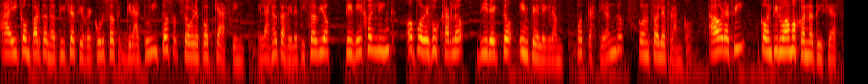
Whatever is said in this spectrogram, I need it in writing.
ahí comparto noticias y recursos gratuitos sobre podcasting. En las notas del episodio te dejo el link o podés buscarlo directo en Telegram, Podcasteando con Sole Franco. Ahora sí, continuamos con noticias.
